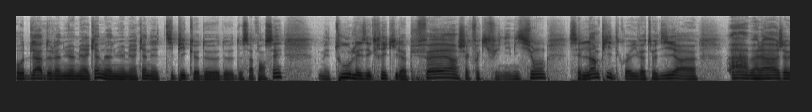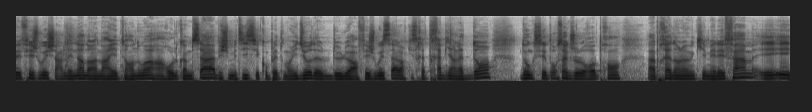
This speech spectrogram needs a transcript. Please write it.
au-delà de la nuit américaine. La nuit américaine est typique de, de, sa pensée, mais tous les écrits qu'il a pu faire, chaque fois qu'il fait une émission, c'est limpide quoi. Il va te dire euh, ah bah là j'avais fait jouer Charles Lénard dans La mariée en noir, un rôle comme ça, puis je me dis c'est complètement idiot de, lui avoir fait jouer ça alors qu'il serait très bien là-dedans. Donc c'est pour ça que je le reprends après dans l'homme qui aimait les femmes. Et,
